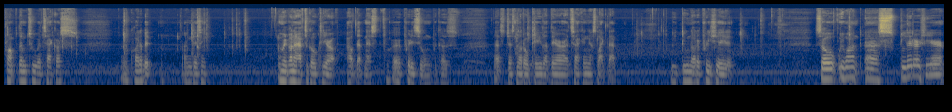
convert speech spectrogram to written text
prompt them to attack us uh, quite a bit I'm guessing. And we're gonna have to go clear up out that nest for, uh, pretty soon because that's just not okay that they are attacking us like that. We do not appreciate it. So we want a splitter here.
